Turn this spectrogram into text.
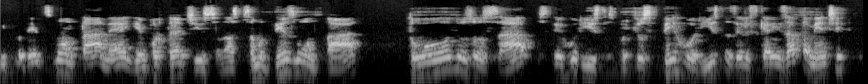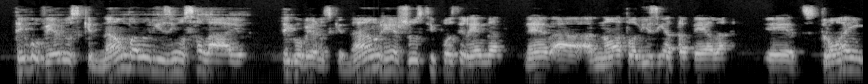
e, poder desmontar, né? E é importante isso. Nós precisamos desmontar todos os atos terroristas, porque os terroristas eles querem exatamente ter governos que não valorizem o salário, tem governos que não reajustam o imposto de renda, né, a, a não atualizem a tabela, é, destroem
